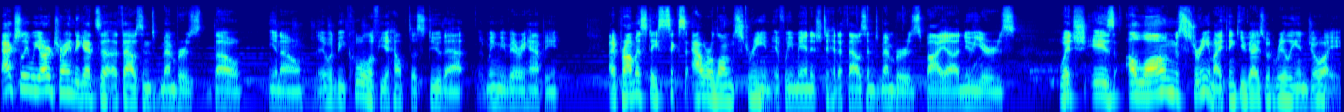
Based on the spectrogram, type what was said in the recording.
Actually, we are trying to get to a thousand members, though. You know, it would be cool if you helped us do that. It made me very happy. I promised a six hour long stream if we manage to hit a thousand members by uh, New Year's which is a long stream I think you guys would really enjoy.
